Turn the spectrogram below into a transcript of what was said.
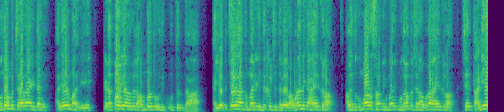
முதலமைச்சராகவே ஆயிட்டாரு. அதே மாதிரி எடப்பாடி அவர்கள் ஐம்பது தொகுதி கொடுத்திருந்தா ஐயா விஜயகாந்த் மாதிரி எதிர்கட்சி தலைவரா கூட நீங்க ஆயிருக்கலாம். அல்லது குமாரசாமி மாதிரி முதலமைச்சரா கூட ஆயிருக்கலாம். சரி தனியா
